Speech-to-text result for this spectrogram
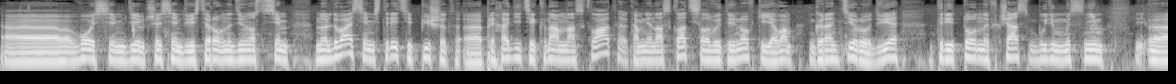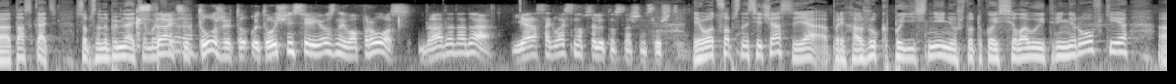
8 967 200 ровно 9702. 73 пишет, э, приходите к нам на склад, ко мне на склад, силовые тренировки, я вам гарантирую, 2-3 тонны в час будем мы с ним э, таскать. собственно, напоминаю тему Кстати, эфира. тоже, это, это очень серьезный вопрос. Да-да-да-да. Я согласен абсолютно с нашим слушателем. И вот, собственно, сейчас я прихожу к пояснению, что такое силовые тренировки э,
